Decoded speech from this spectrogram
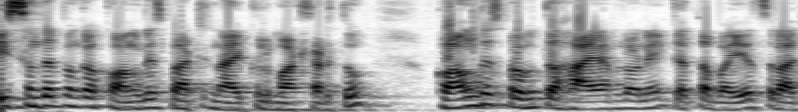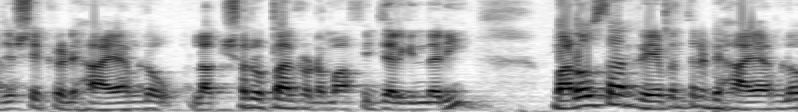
ఈ సందర్భంగా కాంగ్రెస్ పార్టీ నాయకులు మాట్లాడుతూ కాంగ్రెస్ ప్రభుత్వ హయాంలోనే గత వైఎస్ రాజశేఖర రెడ్డి హయాంలో లక్ష రూపాయల రుణమాఫీ జరిగిందని మరోసారి రేవంత్ రెడ్డి హయాంలో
